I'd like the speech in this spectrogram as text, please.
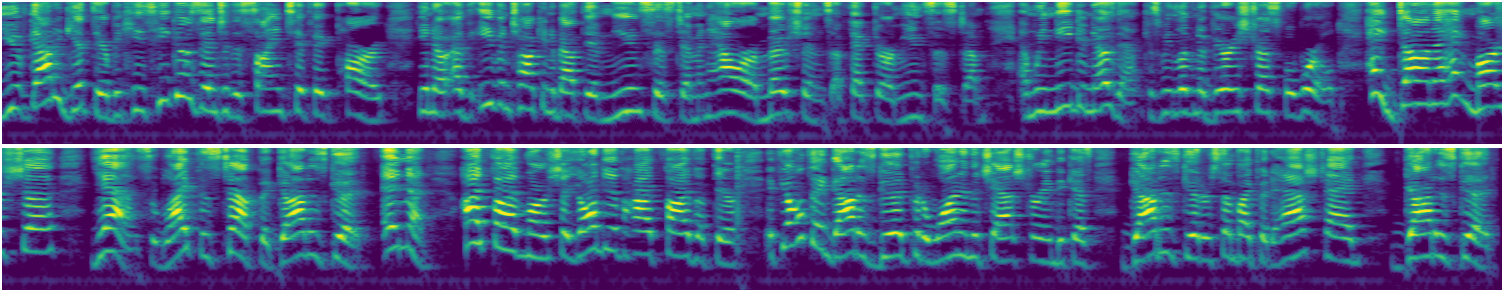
You've got to get there because he goes into the scientific part, you know, of even talking about the immune system and how our emotions affect our immune system. And we need to know that because we live in a very stressful world. Hey, Donna. Hey, Marcia. Yes, life is tough, but God is good. Amen. High five, Marcia. Y'all give high five up there. If y'all think God is good, put a one in the chat stream because God is good, or somebody put hashtag God is good.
